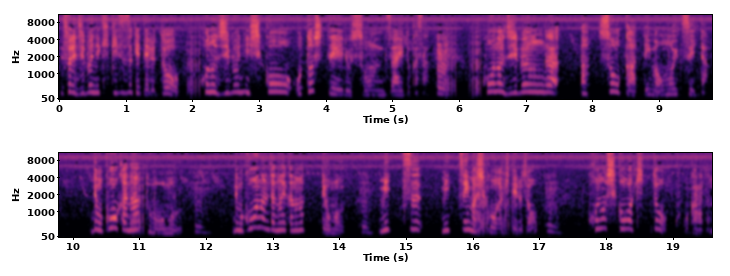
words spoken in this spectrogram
でそれ自分に聞き続けてるとこの自分に思考を落としている存在とかさこの自分があそうかって今思いついた。でもこうかなとも思う。うん。でもこうなんじゃないかなって思う。3つ3つ今思考が来てるぞ。うん。この思考はきっとここからだな。あ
